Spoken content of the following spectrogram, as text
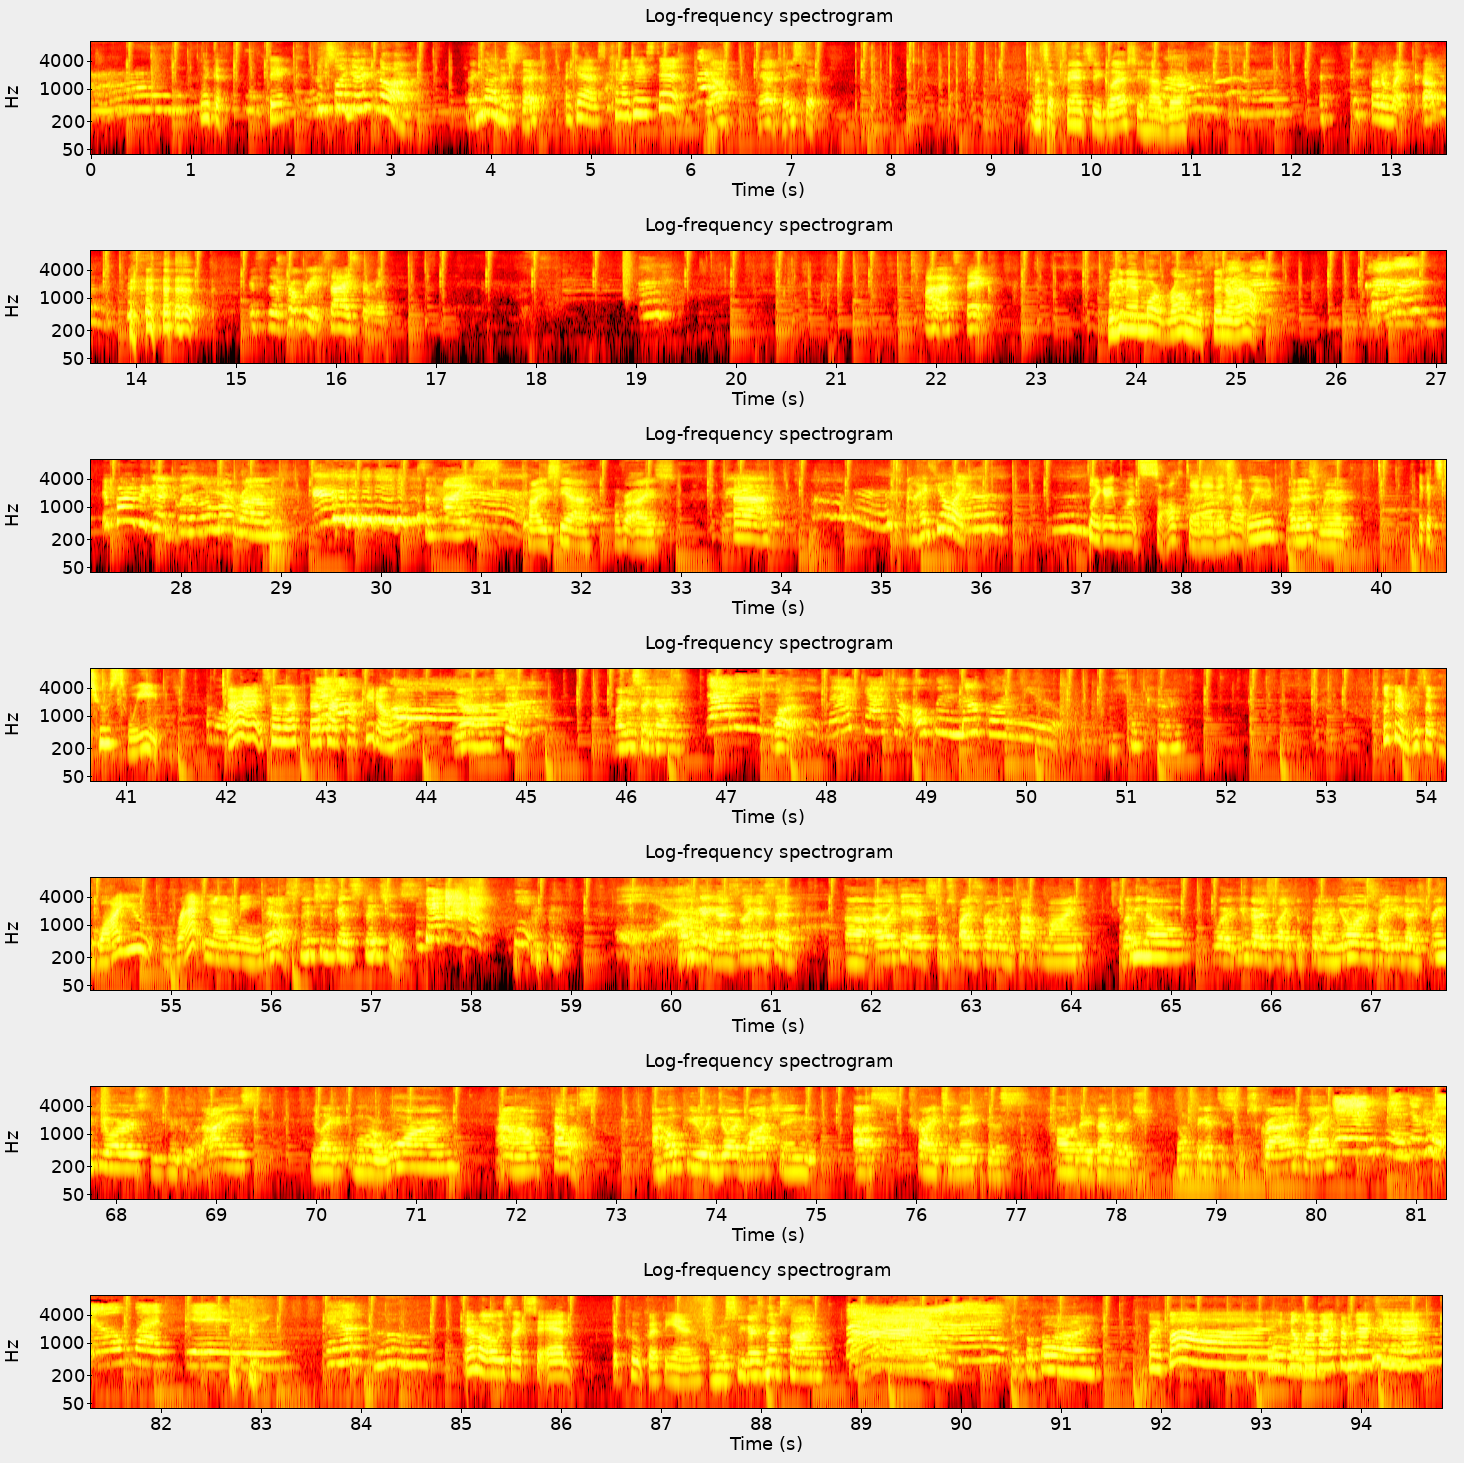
like a thick? It's like eggnog. Eggnog is thick. I guess. Can I taste it? Yeah, yeah, taste it. That's a fancy glass you have there. Make fun of my cup. It's the appropriate size for me. Wow, that's thick. we can add more rum to thin her out. Rum, some ice. Ice, yeah, over ice. Uh, I feel like like I want salt in it. Is that weird? That is weird. Like it's too sweet. All right, so that, that's our coquito, huh? Yeah, that's it. Like I said, guys, Daddy! What? Matt has to open knock on you. it's okay. Look at him. He's like, why you ratting on me? Yeah, snitches get stitches. yeah. Okay, guys, like I said, uh, I like to add some spice rum on the top of mine. Let me know what you guys like to put on yours, how you guys drink yours. Do you drink it with ice? Do you like it more warm? I don't know. Tell us. I hope you enjoyed watching us try to make this holiday beverage. Don't forget to subscribe, like, And hit the bell button. and poop. Emma always likes to add the poop at the end. and we'll see you guys next time. Bye. Bye. Say bye-bye. Bye bye. No bye bye from Maxie today.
